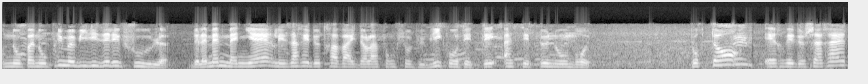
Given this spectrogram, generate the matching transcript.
n'ont pas non plus mobilisé les foules. De la même manière, les arrêts de travail dans la fonction publique ont été assez peu nombreux. Pourtant, Hervé de Charette,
